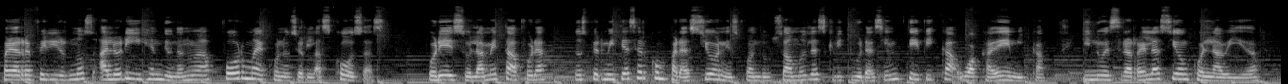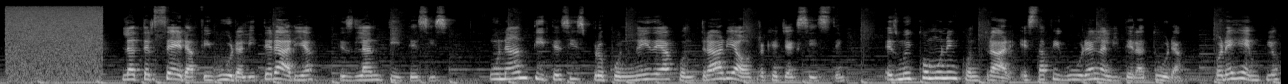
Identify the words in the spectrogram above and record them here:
para referirnos al origen de una nueva forma de conocer las cosas, por eso la metáfora nos permite hacer comparaciones cuando usamos la escritura científica o académica y nuestra relación con la vida. La tercera figura literaria es la antítesis. Una antítesis propone una idea contraria a otra que ya existe. Es muy común encontrar esta figura en la literatura, por ejemplo,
